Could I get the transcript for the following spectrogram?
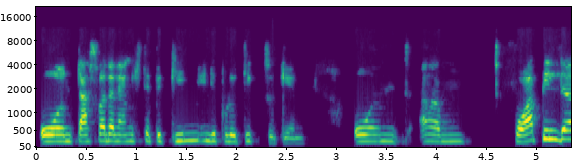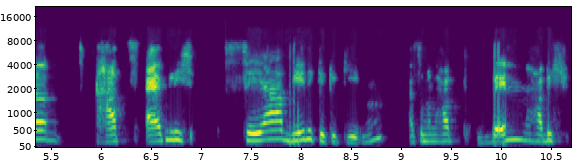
Und das war dann eigentlich der Beginn, in die Politik zu gehen. Und ähm, Vorbilder hat es eigentlich sehr wenige gegeben. Also man hat, wenn, habe ich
